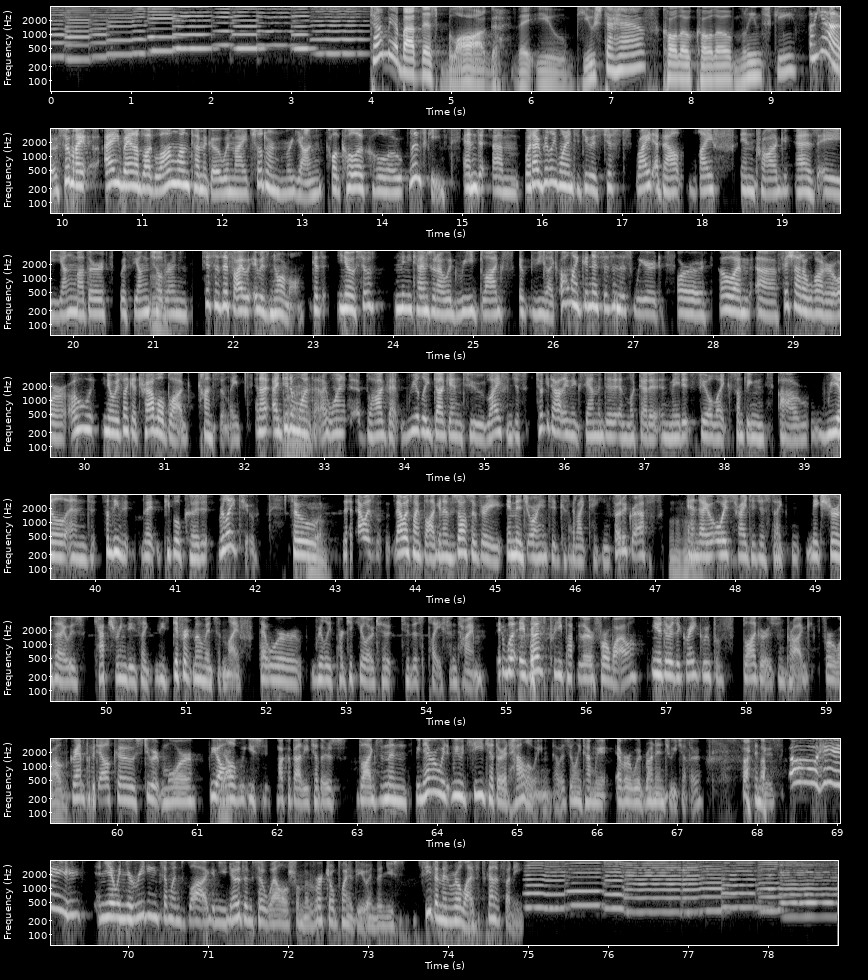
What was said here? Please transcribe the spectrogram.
Tell me about this blog that you used to have, Kolo Kolo Mlinsky. Oh yeah, so my I ran a blog long, long time ago when my children were young called Kolo Kolo Mlinsky, and um, what I really wanted to do is just write about life in Prague as a young mother with young mm. children, mm. just as if I it was normal. Because you know, so many times when I would read blogs, it would be like, "Oh my goodness, isn't this weird?" Or "Oh, I'm uh, fish out of water," or "Oh, you know, it's like a travel blog constantly." And I, I didn't right. want that. I wanted a blog that really dug into life and just took it out and examined it and looked at it and made it feel like something uh, real and something that, that people could relate to. So mm. that was that was my blog, and I was also very image oriented because I like taking photographs, mm-hmm. and I always tried to just like make sure that I was capturing these like these different moments in life that were really particular to to this place and time. It, w- it was pretty popular for a while. You know, there was a great group of bloggers in Prague for a while. Mm. Grant Podelco, Stuart Moore. We yeah. all used to talk about each other's blogs, and then we never would we would see each other at Halloween. That was the only time we ever would run into each other. And there's oh hey. And yeah when you're reading someone's blog and you know them so well from a virtual point of view and then you see them in real life it's kind of funny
